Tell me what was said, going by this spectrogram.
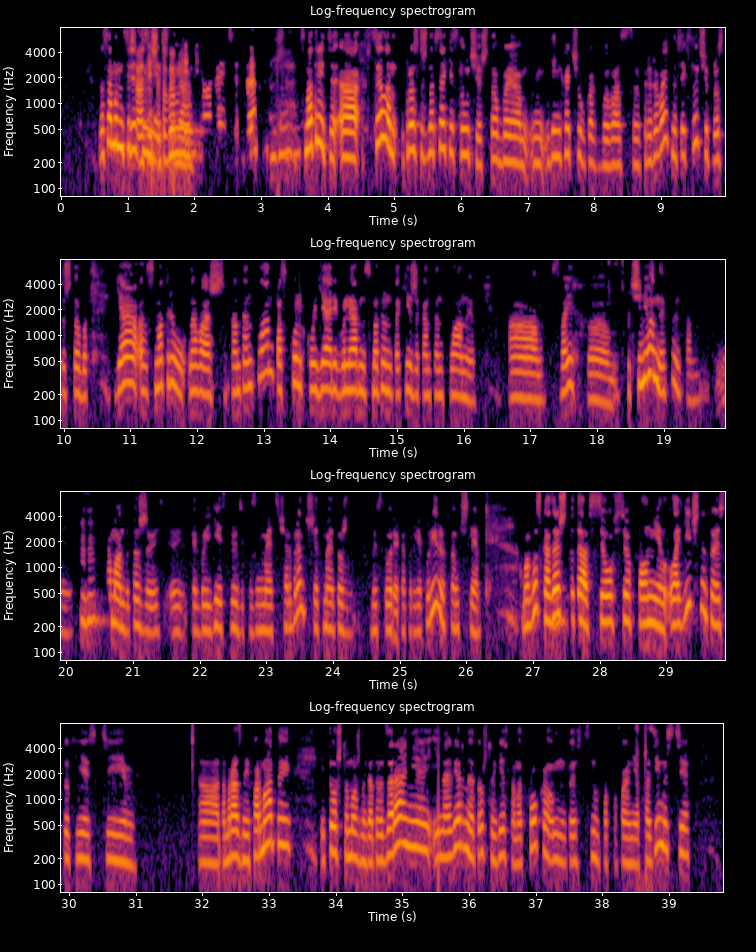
На самом интересном Все, отлично. То вы да. мне не лагаете, да? Смотрите, а, в целом, просто на всякий случай, чтобы... Я не хочу как бы вас прерывать, на всякий случай, просто чтобы... Я а, смотрю на ваш контент-план, поскольку я регулярно смотрю на такие же контент-планы своих э, подчиненных, ну, там, угу. команда тоже, э, как бы есть люди, кто занимается HR-брендом, это моя тоже история, которую я курирую в том числе. Могу сказать, что да, все, все вполне логично, то есть тут есть и а, там разные форматы, и то, что можно готовить заранее, и, наверное, то, что есть там от хока, то есть ну, по, по необходимости,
